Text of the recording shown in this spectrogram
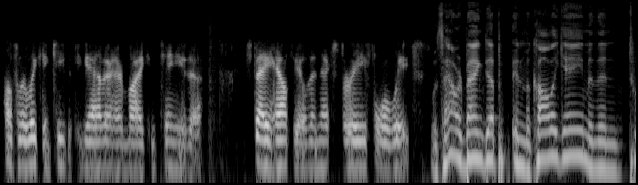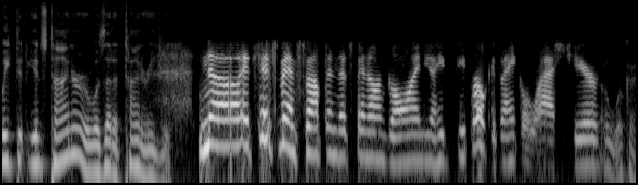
hopefully we can keep it together and everybody continue to stay healthy over the next three, four weeks. Was Howard banged up in McCallie game and then tweaked it against Tyner, or was that a Tyner injury? No, it's it's been something that's been ongoing. You know, he he broke his ankle last year. Oh, okay.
